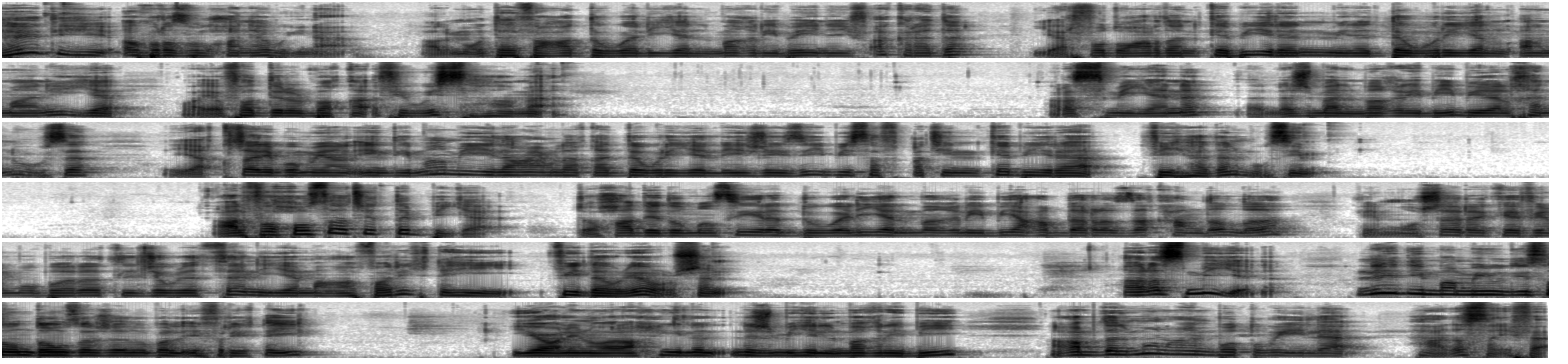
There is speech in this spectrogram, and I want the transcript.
هذه أبرز العناوين. المدافع الدولي المغربي نيف أكرد يرفض عرضا كبيرا من الدوري الألماني ويفضل البقاء في وسهام رسميا النجم المغربي بلال خنوس يقترب من الانضمام إلى عملاق الدوري الإنجليزي بصفقة كبيرة في هذا الموسم. الفحوصات الطبية تحدد مصير الدولي المغربي عبد الرزاق حمد الله في المشاركة في المباراة الجولة الثانية مع فريقه في دوري روشن. رسميا نادي ماميلودي داونز الجنوب الإفريقي يعلن رحيل نجمه المغربي عبد المنعم بوطويل هذا الصيف.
